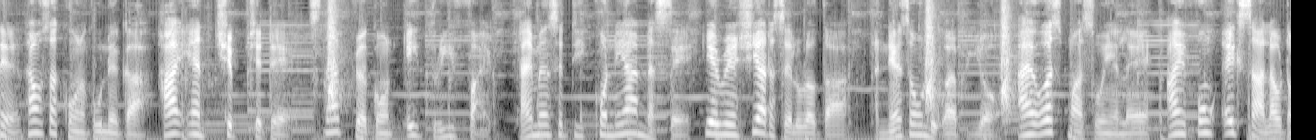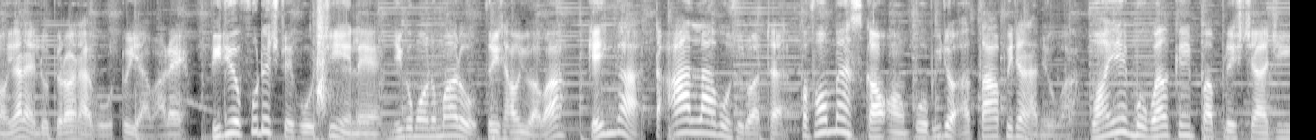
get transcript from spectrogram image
နှစ်2019ခုနှစ်က high end chip ဖြစ်တဲ့ Snapdragon 835 Dimensity 920 Kirin 130လို့လောက်သာအနည်းဆုံးလိုအပ်ပြီးတော့ iOS မှာဆိုရင်လည်း iPhone X လောက်တောင်ရတယ်လို့ပြောထားတာကိုတွေ့ရပါတယ် video footage တွေကိုကြည့်ရင်လည်းညီကောင်မောင်တို့မတို့သတိထားမိပါပါ game ကတအားလာဖို့ဆိုတော့အထက် performance ကောင်းအောင်ပို့ပြီးတော့အသားပေးထားတာမျိုးပါဝါရဲ့ mobile game publisher ကြီး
